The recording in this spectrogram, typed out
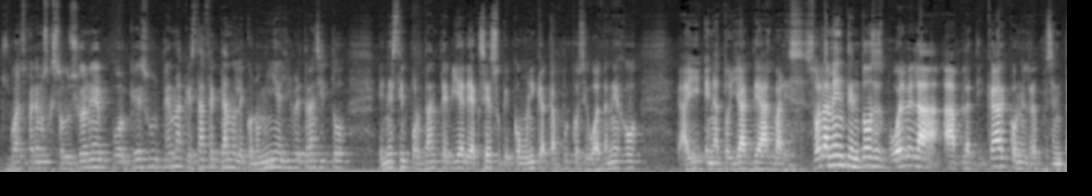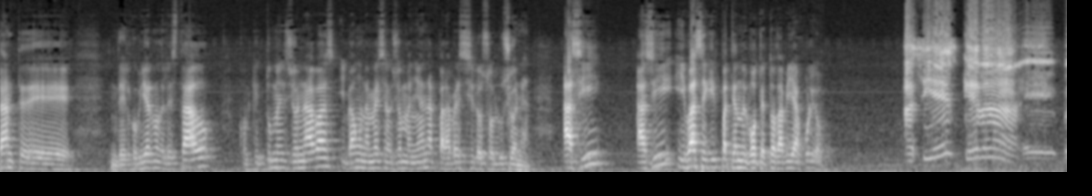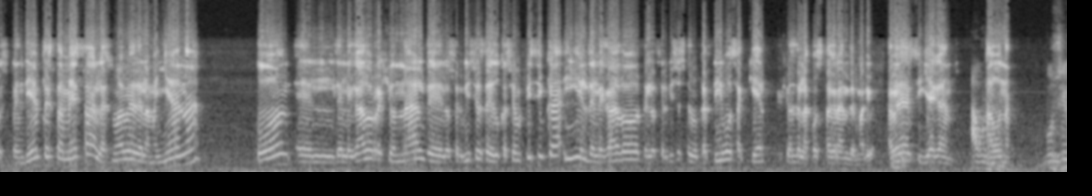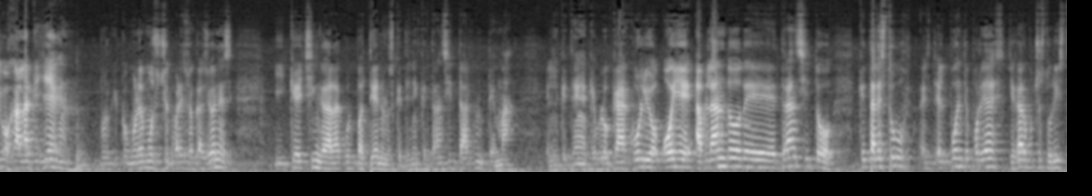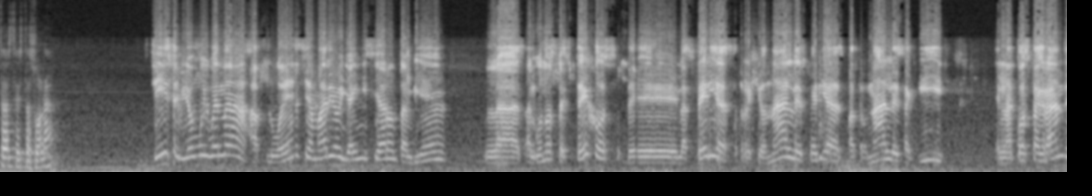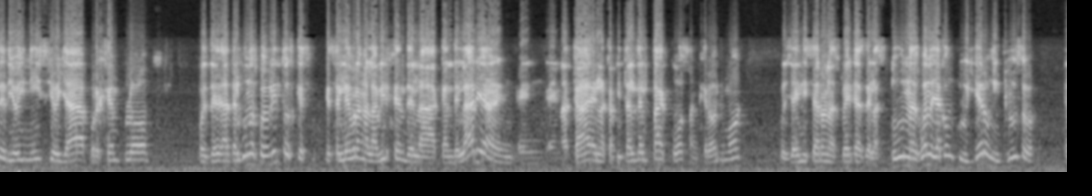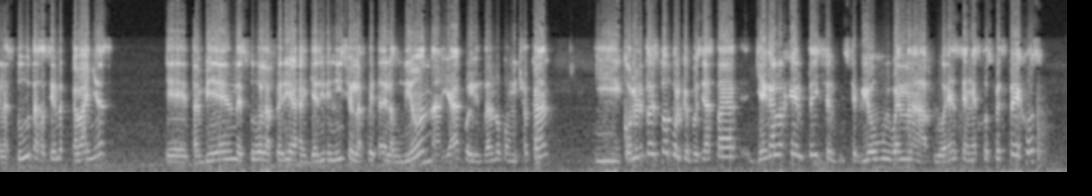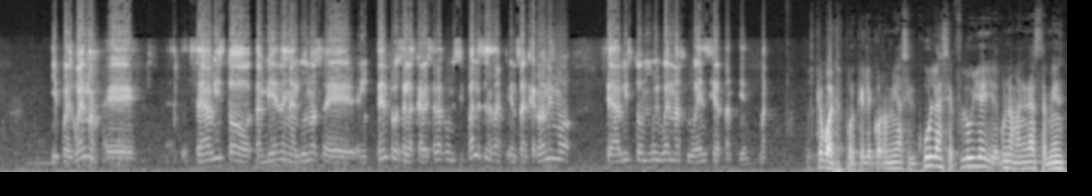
Pues bueno, esperemos que solucione porque es un tema que está afectando la economía, el libre tránsito en esta importante vía de acceso que comunica Acapulco y Guatanejo, ahí en Atoyac de Álvarez. Solamente entonces vuélvela a platicar con el representante de, del gobierno del estado con quien tú mencionabas y va a una mesa de negociación mañana para ver si lo solucionan. Así, así y va a seguir pateando el bote todavía, Julio. Así es, queda eh, pues pendiente esta mesa a las 9 de la mañana con el delegado regional de los servicios de educación física y el delegado de los servicios educativos aquí en la región de la Costa Grande, Mario. A ver si llegan a una. Pues sí, ojalá que lleguen, porque como lo hemos dicho en varias ocasiones, y qué chingada culpa tienen los que tienen que transitar un tema en el que tengan que bloquear. Julio, oye, hablando de tránsito, ¿qué tal estuvo el, puente por allá? ¿Llegaron muchos turistas a esta zona? Sí, se vio muy buena afluencia, Mario. Ya iniciaron también las, algunos festejos de las ferias regionales, ferias patronales aquí en la Costa Grande. Dio inicio ya, por ejemplo, pues de, algunos pueblitos que, celebran a la Virgen de la Candelaria en, acá en la capital del Taco, San Jerónimo, pues ya iniciaron las ferias de las tunas, bueno, ya concluyeron incluso en las tunas, haciendo cabañas. Eh, también estuvo la feria, ya dio inicio la feria de la Unión, allá colindando con Michoacán. Y comento esto porque pues ya está, llega la gente y se, se vio muy buena afluencia en estos festejos. Y pues bueno, eh, se ha visto también en algunos eh, centros de las cabeceras municipales, en San, Jerónimo se ha visto muy buena afluencia también. Pues qué bueno, porque la economía circula, se fluye y de alguna manera también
